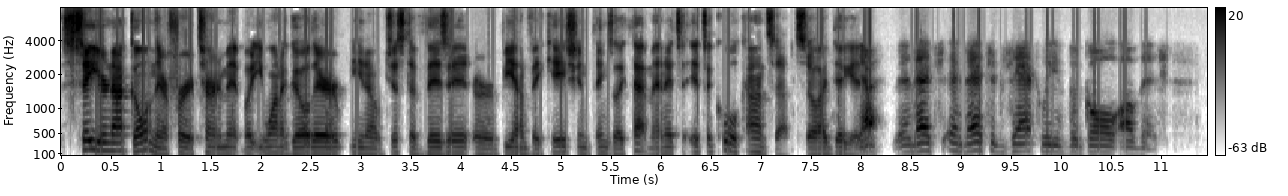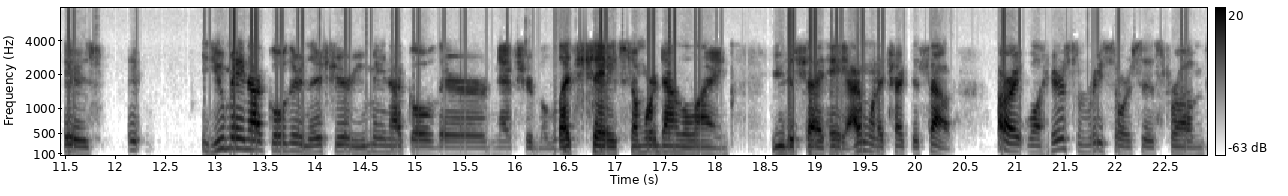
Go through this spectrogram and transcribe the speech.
say you're not going there for a tournament, but you want to go there, you know, just to visit or be on vacation, things like that, man. It's it's a cool concept. So I dig it. Yeah, and that's and that's exactly the goal of this. Is it, you may not go there this year, you may not go there next year, but let's say somewhere down the line you decide, hey, I want to check this out. All right, well, here's some resources from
